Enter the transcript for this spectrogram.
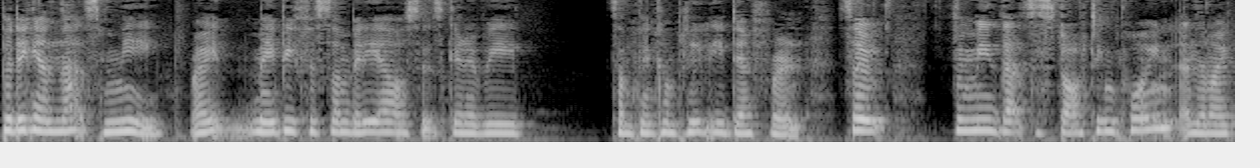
But again, that's me, right? Maybe for somebody else, it's going to be something completely different. So for me that's a starting point and then I,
